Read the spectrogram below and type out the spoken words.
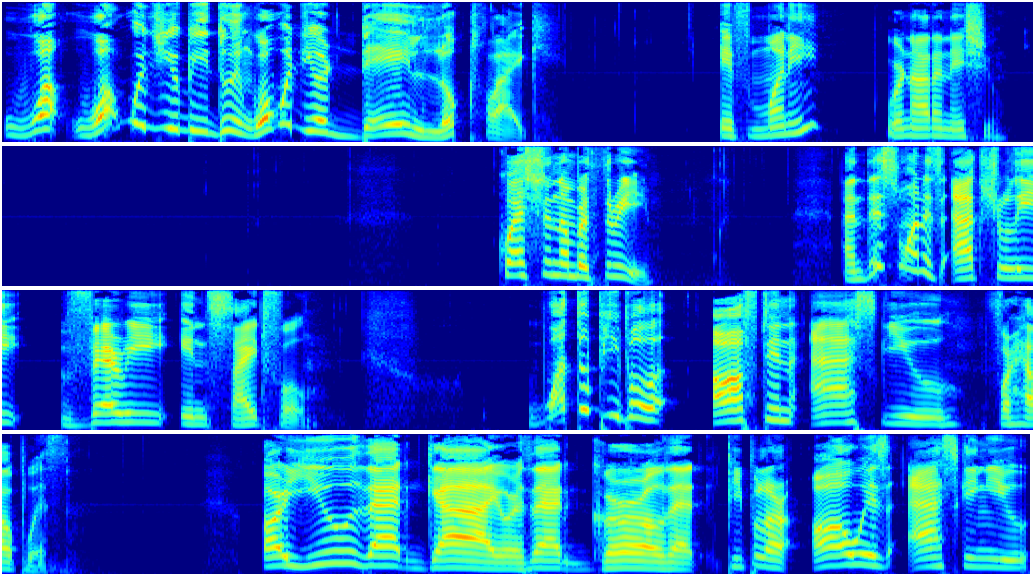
what what would you be doing? What would your day look like if money were not an issue? Question number three. And this one is actually very insightful. What do people often ask you for help with? Are you that guy or that girl that people are always asking you,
